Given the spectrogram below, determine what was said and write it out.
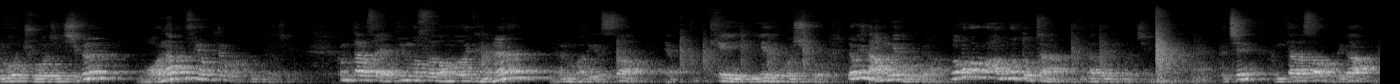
요 주어진 식을 원함수 형태로 바꾸는 거지. 그럼 따라서 f 인버스가 넘어가게 되면은 얘는 뭐가 되겠어? fk 이게 될 것이고 여기 남은 게 누구야? 넘어가면 아무것도 없잖아. 이가 되는 거지. 그치? 그럼 따라서 우리가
